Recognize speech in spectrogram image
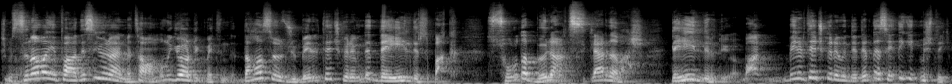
Şimdi sınava ifadesi yönelme tamam bunu gördük metinde. Daha sözcüğü belirteç görevinde değildir. Bak soruda böyle artistlikler de var. Değildir diyor. Bak belirteç görevindedir deseydi gitmiştik.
